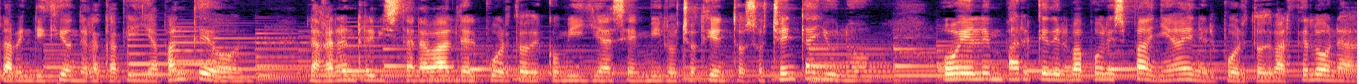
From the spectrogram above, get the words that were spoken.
la bendición de la Capilla Panteón, la gran revista naval del puerto de Comillas en 1881 o el embarque del vapor España en el puerto de Barcelona.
